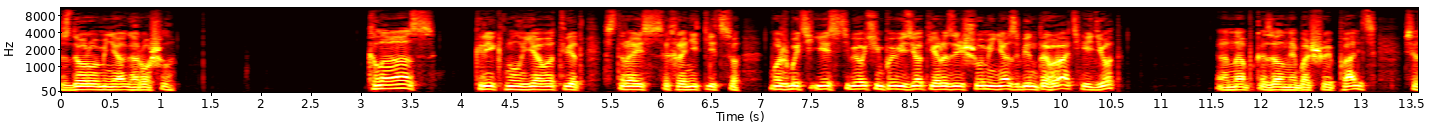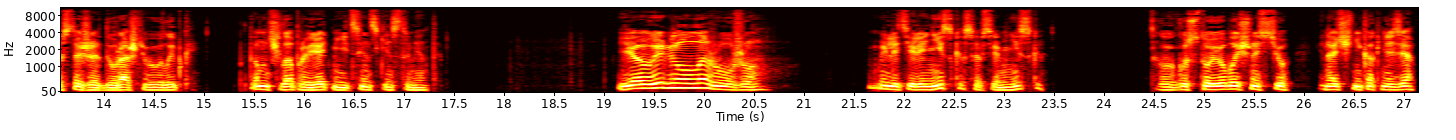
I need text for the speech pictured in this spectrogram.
здорово меня огорошила. «Класс!» — крикнул я в ответ, стараясь сохранить лицо. «Может быть, если тебе очень повезет, я разрешу меня забинтовать. Идет?» Она показала мне большой палец, все с той же дурашливой улыбкой. Потом начала проверять медицинские инструменты. Я выглянул наружу. Мы летели низко, совсем низко. Такой густой облачностью, иначе никак нельзя.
